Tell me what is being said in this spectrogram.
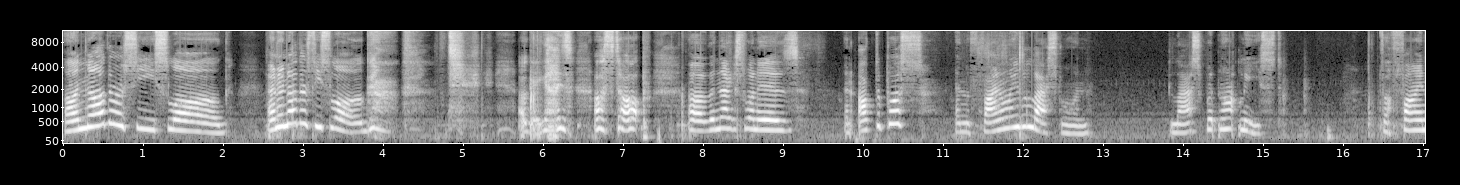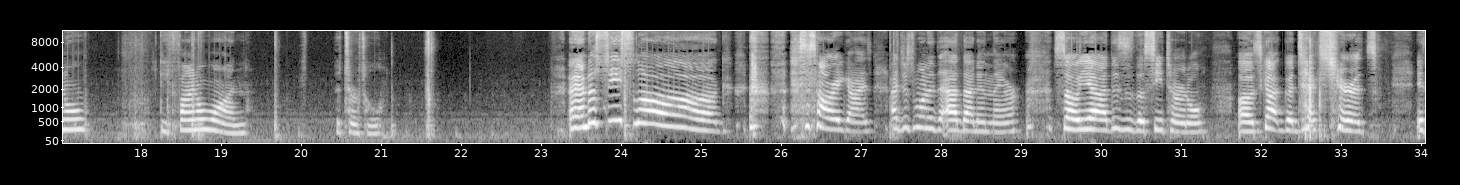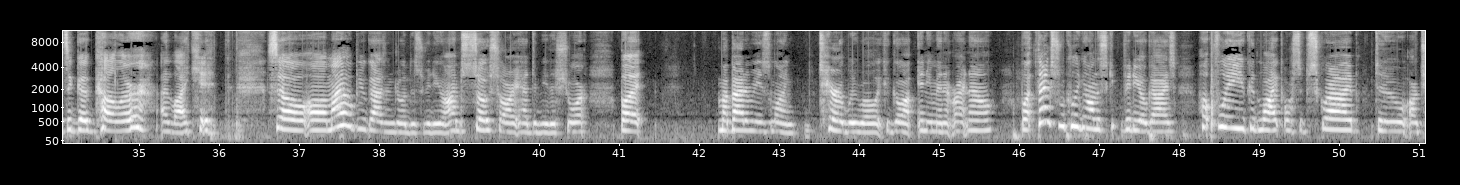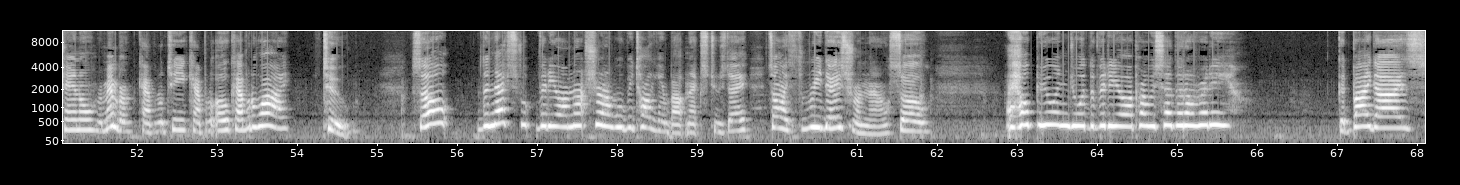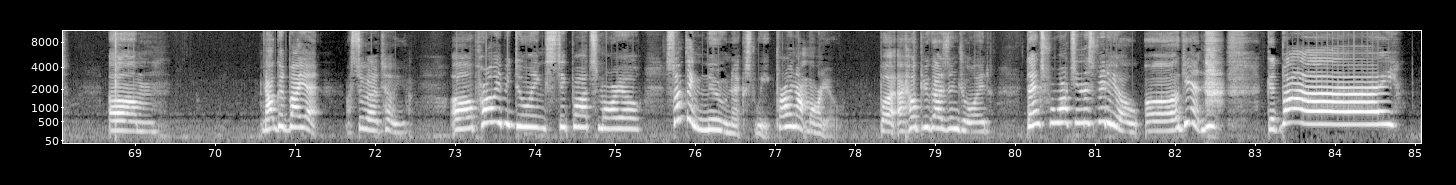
another sea slug. And another sea slug. okay, guys, I'll stop. Uh, the next one is an octopus. And finally, the last one. Last but not least, the final, the final one, the turtle. And a sea slug! Sorry, guys. I just wanted to add that in there. So, yeah, this is the sea turtle. Uh, it's got good texture. It's it's a good color. I like it. So, um, I hope you guys enjoyed this video. I'm so sorry it had to be this short, but my battery is lying terribly low. It could go out any minute right now. But thanks for clicking on this video, guys. Hopefully you could like or subscribe to our channel. Remember, capital T, capital O, capital Y, tube. So, the next video I'm not sure I will be talking about next Tuesday. It's only three days from now. So, I hope you enjoyed the video. I probably said that already. Goodbye, guys. Um, not goodbye yet. I still gotta tell you. I'll probably be doing Stikbots, Mario, something new next week. Probably not Mario. But I hope you guys enjoyed. Thanks for watching this video. Uh, again, goodbye!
